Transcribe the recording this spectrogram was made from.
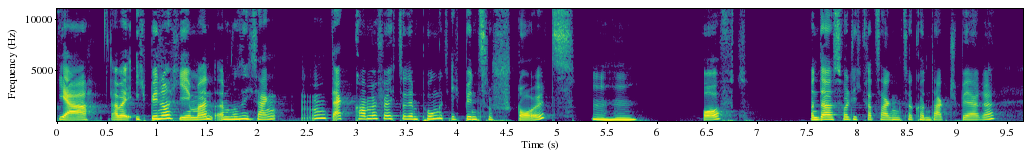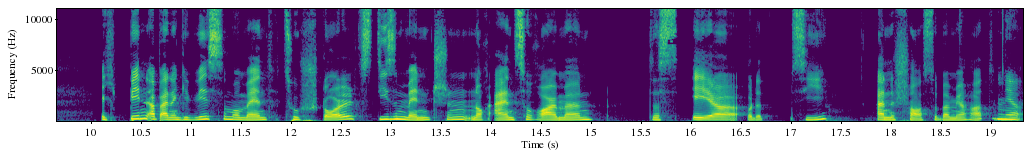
Ja, aber ich bin auch jemand, da muss ich sagen, mm, da kommen wir vielleicht zu dem Punkt, ich bin zu stolz, Mhm. oft, und das wollte ich gerade sagen zur Kontaktsperre, ich bin ab einem gewissen Moment zu stolz, diesem Menschen noch einzuräumen, dass er oder sie eine Chance bei mir hat. Ja.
